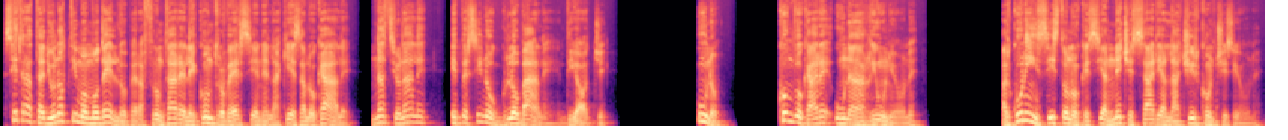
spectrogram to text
Si tratta di un ottimo modello per affrontare le controversie nella Chiesa locale, nazionale e persino globale di oggi. 1. Convocare una riunione. Alcuni insistono che sia necessaria la circoncisione.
